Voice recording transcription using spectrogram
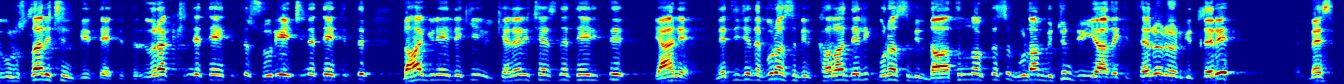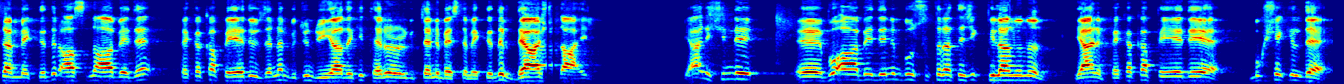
uluslar için bir tehdittir. Irak için de tehdittir, Suriye için de tehdittir. Daha güneydeki ülkeler içerisinde tehdittir. Yani neticede burası bir kala delik, burası bir dağıtım noktası. Buradan bütün dünyadaki terör örgütleri beslenmektedir. Aslında ABD PKK, PYD üzerinden bütün dünyadaki terör örgütlerini beslemektedir. DAEŞ dahil. Yani şimdi e, bu ABD'nin bu stratejik planının yani PKK, PYD'ye bu şekilde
